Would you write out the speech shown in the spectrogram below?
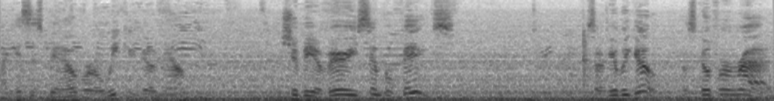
I guess it's been over a week ago now. It should be a very simple fix. So here we go. Let's go for a ride.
